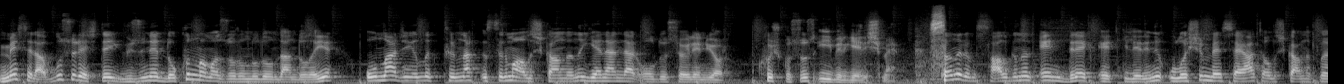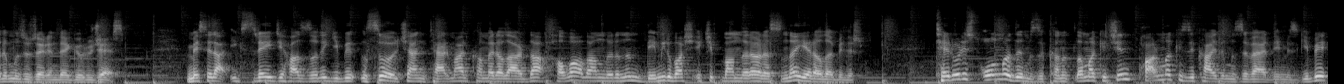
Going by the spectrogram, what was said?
Mesela bu süreçte yüzüne dokunmama zorunluluğundan dolayı onlarca yıllık tırnak ısırma alışkanlığını yenenler olduğu söyleniyor. Kuşkusuz iyi bir gelişme. Sanırım salgının en direkt etkilerini ulaşım ve seyahat alışkanlıklarımız üzerinde göreceğiz. Mesela X-ray cihazları gibi ısı ölçen termal kameralarda hava alanlarının demirbaş ekipmanları arasında yer alabilir. Terörist olmadığımızı kanıtlamak için parmak izi kaydımızı verdiğimiz gibi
